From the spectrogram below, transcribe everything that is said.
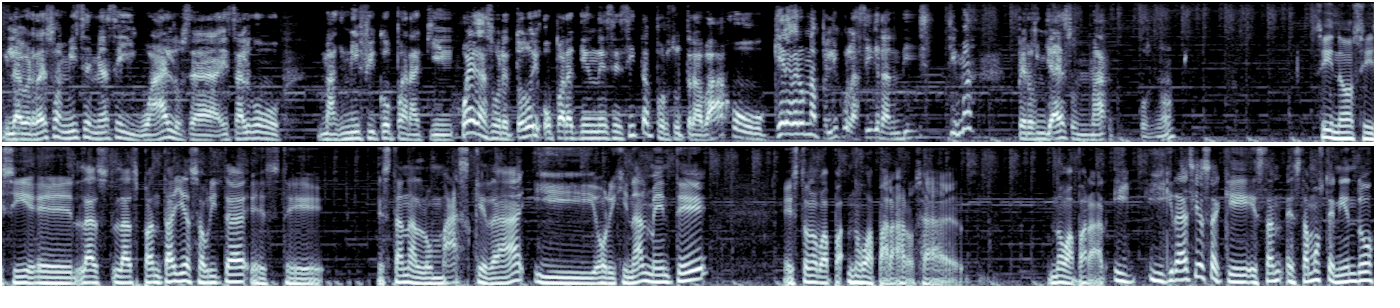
Y la verdad eso a mí se me hace igual, o sea, es algo magnífico para quien juega sobre todo o para quien necesita por su trabajo o quiere ver una película así grandísima, pero ya esos marcos, ¿no? Sí, no, sí, sí. Eh, las, las pantallas ahorita este, están a lo más que da y originalmente esto no va, no va a parar, o sea, no va a parar. Y, gracias a que están, estamos teniendo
